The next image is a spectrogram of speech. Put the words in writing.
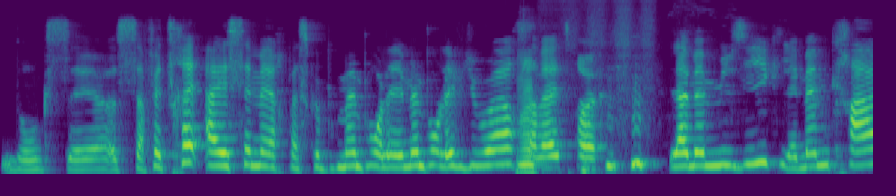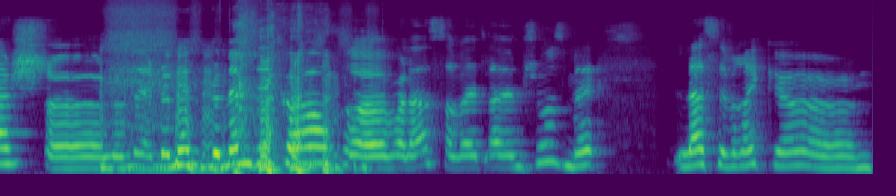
Donc c'est, euh, ça fait très ASMR parce que même pour les, même pour les viewers, ça va être euh, la même musique, les mêmes crashs, euh, le, mê- le même, le même décor, euh, voilà, ça va être la même chose. Mais là, c'est vrai que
